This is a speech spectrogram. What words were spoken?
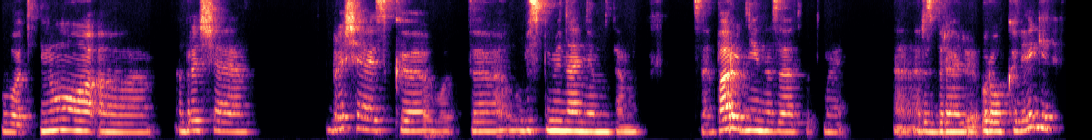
Вот. Но э, обращая, обращаясь к вот, э, воспоминаниям там, знаю, пару дней назад, вот мы разбирали урок коллеги,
